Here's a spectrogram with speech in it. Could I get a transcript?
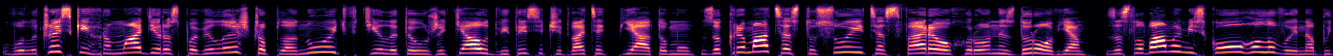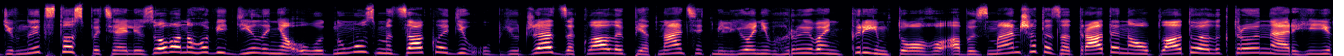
У Волочиській громаді розповіли, що планують втілити у життя у 2025-му. Зокрема, це стосується сфери охорони здоров'я. За словами міського голови, на будівництво спеціалізованого відділення у одному з медзакладів у бюджет заклали 15 мільйонів гривень. Крім того, аби зменшити затрати на оплату електроенергії,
